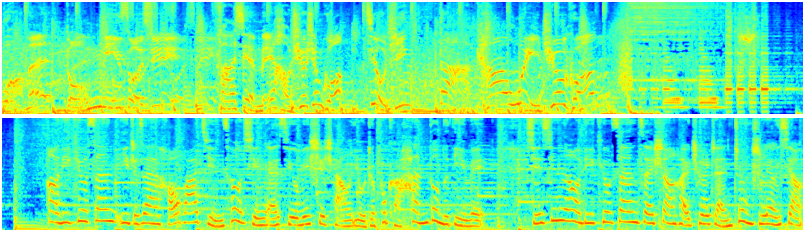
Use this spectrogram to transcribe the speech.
我们懂你所需。发现美好车生活，就听大咖为车狂。奥迪 Q3 一直在豪华紧凑型 SUV 市场有着不可撼动的地位。全新奥迪 Q3 在上海车展正式亮相，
